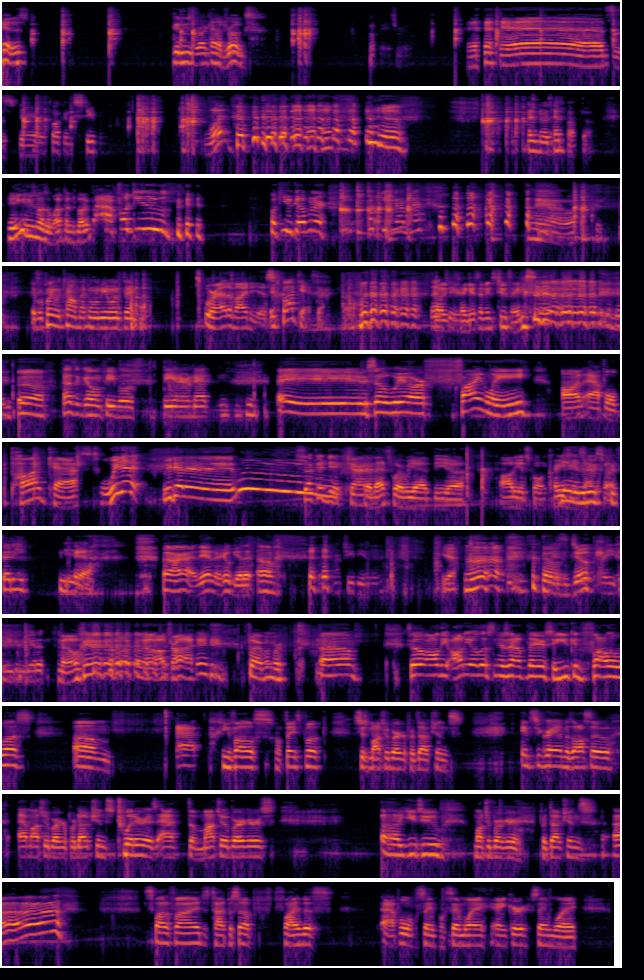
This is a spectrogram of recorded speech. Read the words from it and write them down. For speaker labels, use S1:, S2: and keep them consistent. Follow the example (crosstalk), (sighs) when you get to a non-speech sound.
S1: Yeah, it is. Good use the right kind of drugs.
S2: Okay, it's real. (laughs)
S1: That's the spirit.
S2: Real fucking stupid.
S1: What? (laughs)
S2: I didn't know his head popped off.
S1: Yeah, you can use them as a weapon to be like, ah, fuck you! (laughs) fuck you, governor!
S2: Fuck you, governor. Oh, if we're playing with Tom, that can only mean one thing.
S1: We're out of ideas.
S2: It's podcast time. (laughs)
S1: Well,
S2: too.
S1: I guess that means two things. Oh. (laughs) (laughs)
S2: How's it going, people of the internet?
S1: Hey, so we are finally on Apple Podcast.
S2: We did it!
S1: We did it! Woo!
S2: Suck a dick,
S1: And
S2: China.
S1: that's where we had the uh, audience going crazy.
S2: Yeah, there was
S1: effect.
S2: confetti.
S1: Yeah. All right, the editor, he'll get it. Um,
S2: Wait, aren't you the editor?
S1: yeah. (laughs) that was a joke.
S2: Are you, are you gonna get it?
S1: No. (laughs) no, I'll try if I remember. Um, so all the audio listeners out there, so you can follow us. Um, at you can follow us on Facebook. It's just Macho Burger Productions. Instagram is also at Macho Burger Productions. Twitter is at the Macho Burgers. Uh, YouTube, Macho Burger Productions. Uh, Spotify, just type us up, find us. Apple, same same way. Anchor, same way.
